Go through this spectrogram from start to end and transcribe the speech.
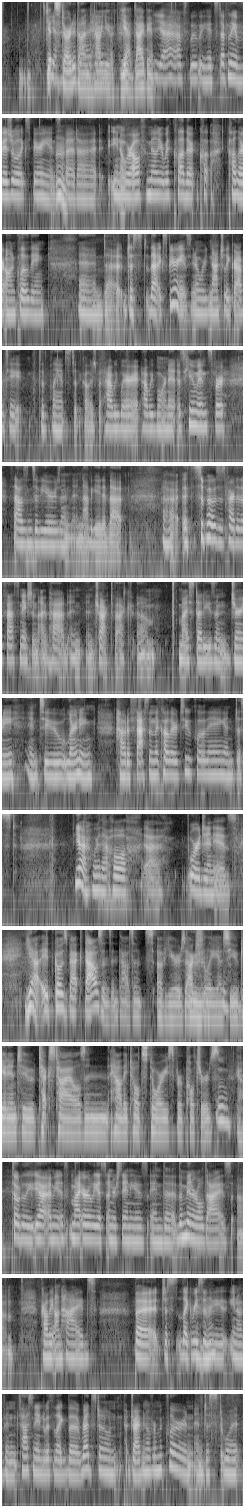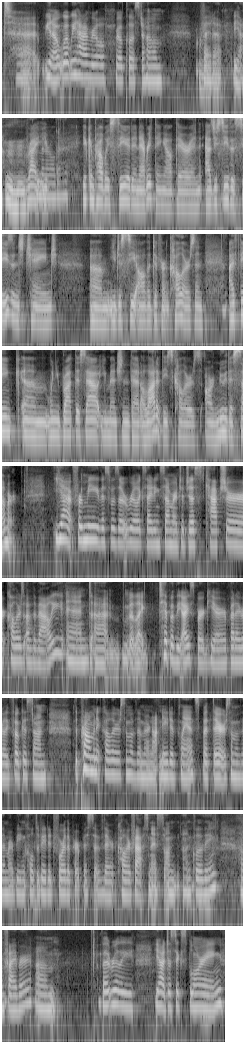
get Yeah, started on how in. you, yeah, dive in. Yeah, absolutely. It's definitely a visual experience, Mm. but uh, you know we're all familiar with color, co- color on clothing, and uh, just that experience. You know, we naturally gravitate to the plants, to the colors, but how we wear it, how we've worn it as humans for thousands of years, and, and navigated that. Uh, I suppose is part of the fascination I've had and, and tracked back um, my studies and journey into learning how to fasten the color to clothing and just, yeah, where that whole uh, origin is. Yeah, it goes back thousands and thousands of years, actually, as you get into textiles and how they told stories for cultures. Yeah. Totally, yeah. I mean, it's, my earliest understanding is in the the mineral dyes, um, probably on hides. But just like recently, you know, I've been fascinated with like the redstone p- driving over McClure and, and just what uh, you know what we have real real close to home. But uh, yeah, Right. You, mineral dye. you can probably see it in everything out there. And as you see the seasons change, um, you just see all the different colors. And I think um, when you brought this out, you mentioned that a lot of these colors are new this summer. Yeah, for me, this was a real exciting summer to just capture colors of the valley and uh, like tip of the iceberg here. But I really focused on the prominent colors. Some of them are not native plants, but there some of them are being cultivated for the purpose of their color fastness on on clothing, on fiber. Um, but really, yeah, just exploring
